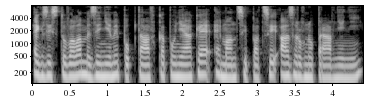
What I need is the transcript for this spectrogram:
Existovala mezi nimi poptávka po nějaké emancipaci a zrovnoprávnění?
